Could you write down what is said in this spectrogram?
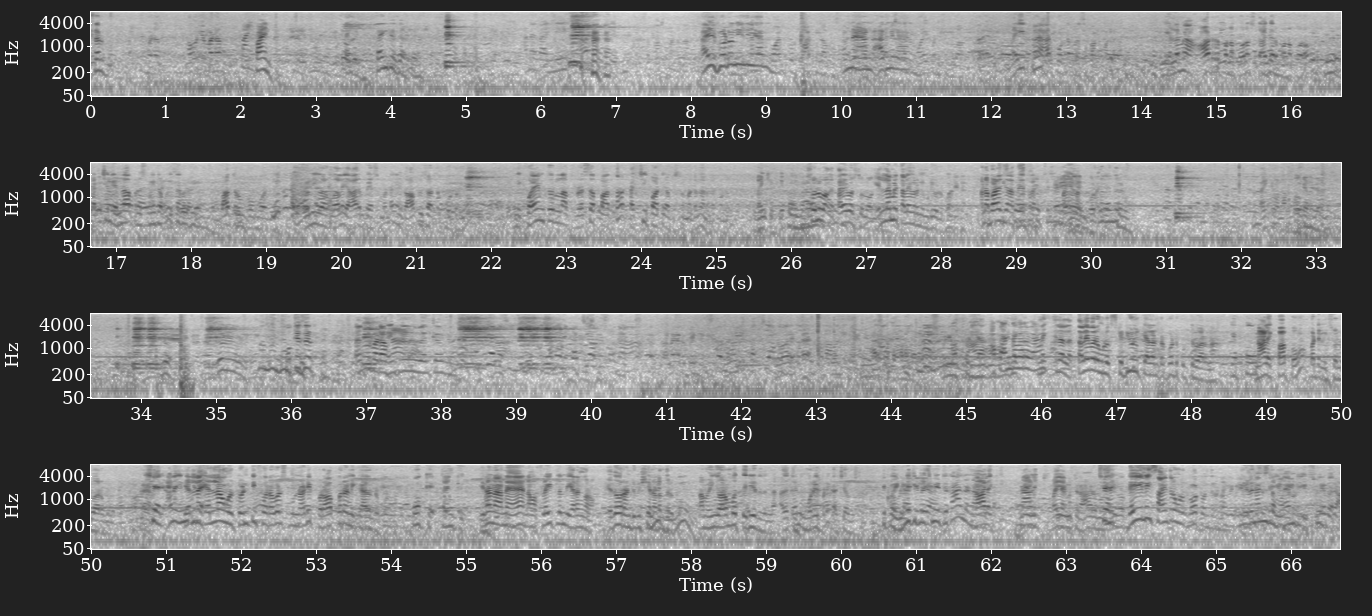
sir madam fine thank you sir Ayush photo नहीं ली यार हमने आदमी लगा லைஃப்ல ஏர்போர்ட்ல ப்ரெஸ் பார்க்க மாட்டேன் இது எல்லாமே ஆர்டர் பண்ண போறோம் ஸ்டாகர் பண்ண போறோம் கட்சியில் எல்லா ப்ரெஸ் மீட்டும் அப்படி தான் பாத்ரூம் போகும்போது வெளியே வரும்போது யாரும் பேச மாட்டாங்க எனக்கு ஆஃபீஸ் ஆர்டர் போட்டுருங்க நீ கோயம்புத்தூர்ல நான் ப்ரெஸ்ஸை பார்த்தா கட்சி பார்ட்டி ஆஃபீஸில் மட்டும் தான் நடக்கணும் தேங்க்யூ சொல்லுவாங்க தலைவர் சொல்லுவாங்க எல்லாமே தலைவர் முடிவு எடுப்பாங்க ஆனால் பாலாஜி நான் பேசுகிறேன் okay sir thank you madam welcome அப்ப அங்க வர. இல்லை இல்லை தலைவர் உங்களுக்கு ஸ்கெடியூல் கேலண்டர் போட்டு கொடுத்துருவாருண்ணா. நாளைக்கு பார்ப்போம். பட் எனக்கு சொல்லுவார் உங்களுக்கு. சரி ஆனா இன்னைக்கு எல்லாம் எல்லாம் உங்களுக்கு டுவெண்ட்டி ஃபோர் ஹவர்ஸ் முன்னாடி ப்ராப்பராக நீ கேலண்டர் போடணும் ஓகே தேங்க்யூ ஏன்னா நான் நம்ம ஃப்ளைட்லேருந்து இறங்குறோம். ஏதோ ரெண்டு விஷயம் நடந்திருக்கும். நம்ம இங்கே வரும்போது தெரியறது இல்லை அதுக்காக நீ முறைப்படி கட்சி ஆஃபீஸ் இப்போ இன்னைக்கு பிரஸ் மீட் இருக்கா? இல்ல நாளைக்கு? நாளைக்கு. பையன். சரி டெய்லி சாயந்தரம் உங்களுக்கு நோட் வந்துடும் நன்றி நன்றி. சூப்பர்.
